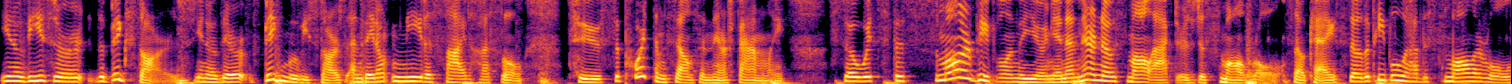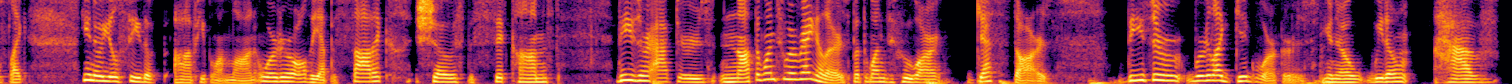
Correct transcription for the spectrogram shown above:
you know, these are the big stars, you know, they're big movie stars and they don't need a side hustle to support themselves and their family. So it's the smaller people in the union, and there are no small actors, just small roles. Okay. So the people who have the smaller roles, like, you know, you'll see the uh, people on Law and Order, all the episodic shows, the sitcoms. These are actors, not the ones who are regulars, but the ones who are guest stars. These are, we're like gig workers. You know, we don't have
